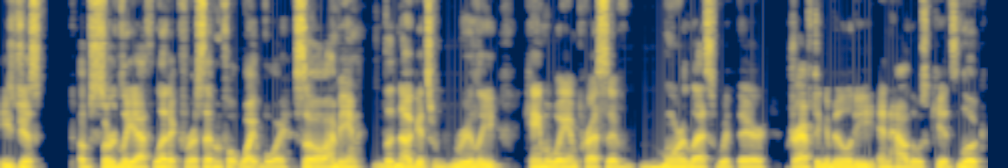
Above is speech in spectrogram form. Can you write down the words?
he's just absurdly athletic for a seven foot white boy. So I mean, the Nuggets really came away impressive, more or less with their drafting ability and how those kids look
